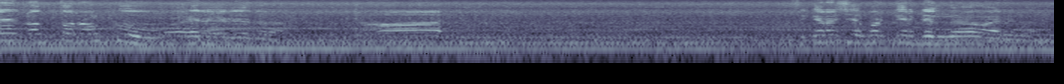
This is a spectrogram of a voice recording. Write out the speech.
Eh nonton aku, akhirnya dia tuh. Oh, Sekarang saya parkir dengan ada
